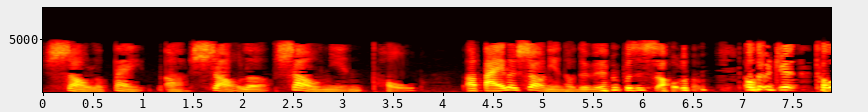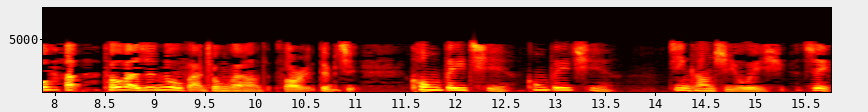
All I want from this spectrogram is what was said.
少了拜啊，少了少年头。啊，白了少年头，对不对？不是少了，我就觉得头发头发是怒发冲冠啊！Sorry，对不起，空悲切，空悲切，靖康耻犹未雪，所以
